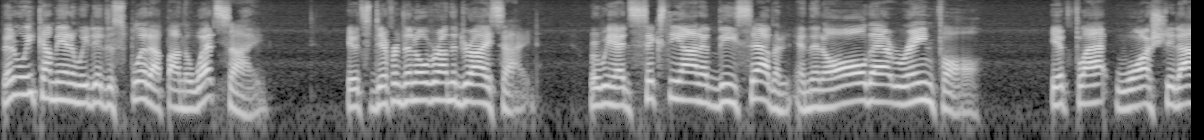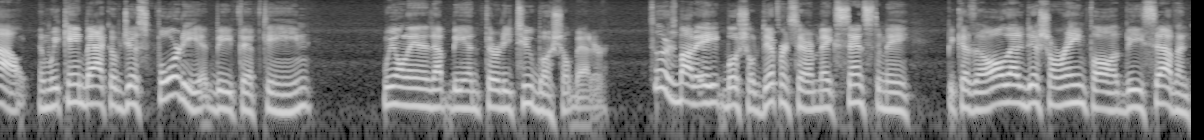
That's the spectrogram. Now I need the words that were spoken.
Then we come in and we did the split up on the wet side. It's different than over on the dry side, where we had 60 on at V7 and then all that rainfall it flat washed it out. And we came back of just 40 at V15. We only ended up being 32 bushel better. So there's about an eight bushel difference there. It makes sense to me because of all that additional rainfall at V7.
